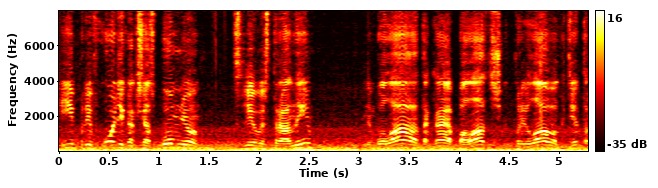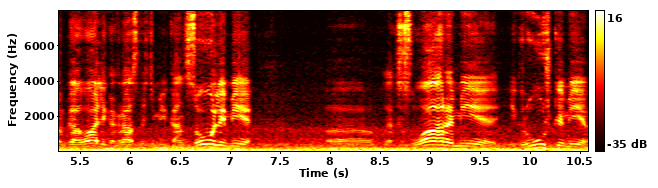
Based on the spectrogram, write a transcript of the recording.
И при входе, как сейчас помню, с левой стороны была такая палаточка, прилавок, где торговали как раз этими консолями, Э, аксессуарами, игрушками.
